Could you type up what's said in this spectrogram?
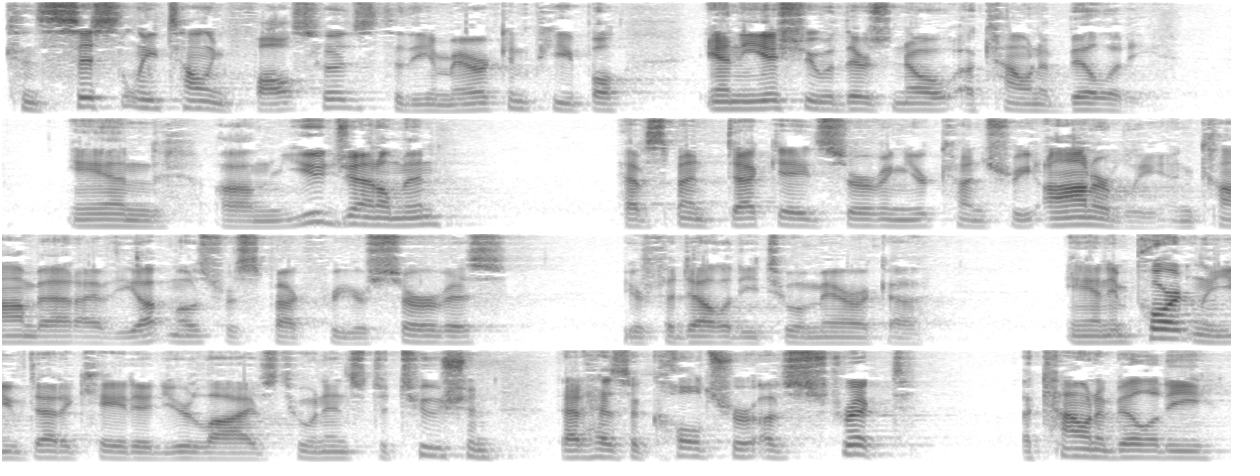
consistently telling falsehoods to the American people, and the issue there's no accountability. And um, you gentlemen have spent decades serving your country honorably in combat. I have the utmost respect for your service, your fidelity to America. And importantly, you've dedicated your lives to an institution that has a culture of strict accountability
